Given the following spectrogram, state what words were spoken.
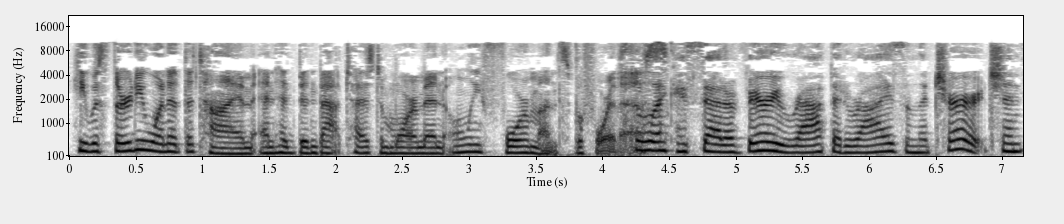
He was 31 at the time and had been baptized a Mormon only four months before this. So like I said, a very rapid rise in the church. And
